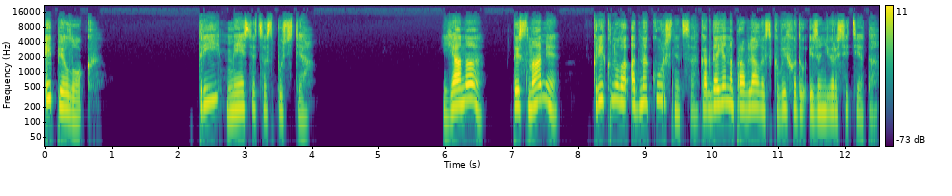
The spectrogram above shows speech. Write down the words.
Эпилог. Три месяца спустя. «Яна, ты с нами?» — крикнула однокурсница, когда я направлялась к выходу из университета.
